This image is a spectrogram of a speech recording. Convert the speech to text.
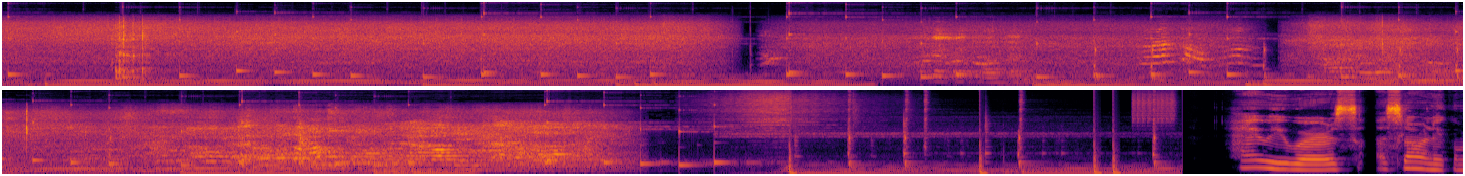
হাই ভিউয়ার্স আসসালামু আলাইকুম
